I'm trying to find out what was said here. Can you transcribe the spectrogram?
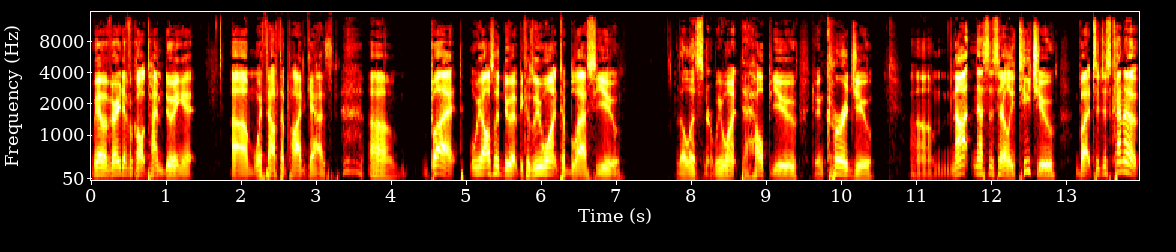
we have a very difficult time doing it um, without the podcast. Um, but we also do it because we want to bless you, the listener. We want to help you, to encourage you, um, not necessarily teach you, but to just kind of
